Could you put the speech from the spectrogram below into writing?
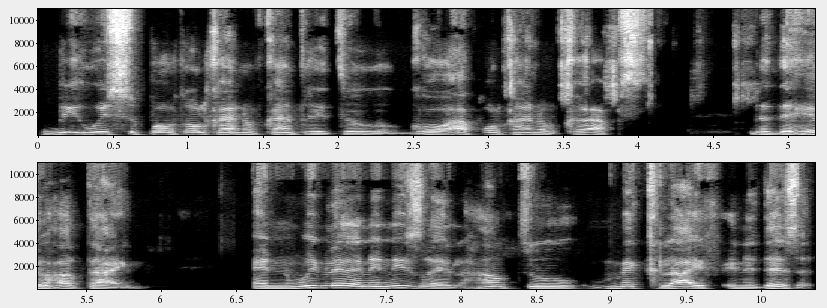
we, we support all kind of country to grow up all kind of crops that they have hard time. And we learn in Israel how to make life in a desert.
